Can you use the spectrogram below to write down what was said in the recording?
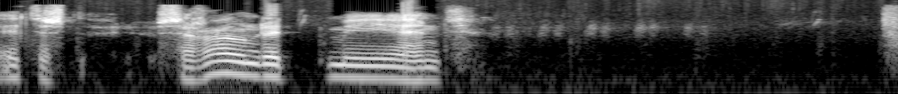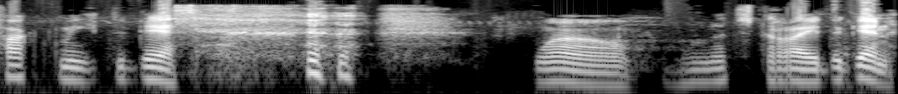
it just surrounded me and fucked me to death. wow, let's try it again.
